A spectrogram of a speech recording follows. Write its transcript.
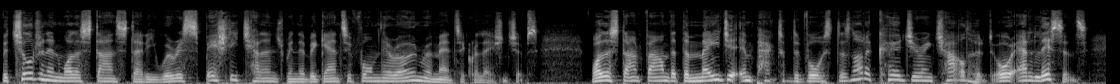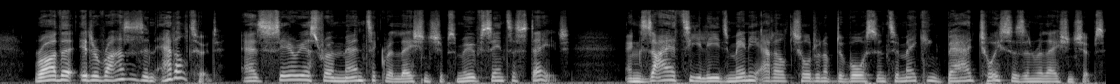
The children in Wallerstein's study were especially challenged when they began to form their own romantic relationships. Wallerstein found that the major impact of divorce does not occur during childhood or adolescence. Rather, it arises in adulthood as serious romantic relationships move center stage. Anxiety leads many adult children of divorce into making bad choices in relationships,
